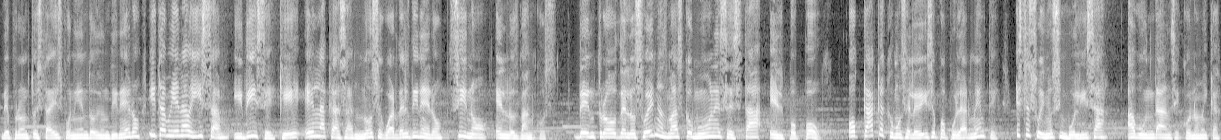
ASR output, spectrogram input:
de pronto está disponiendo de un dinero? Y también avisa y dice que en la casa no se guarda el dinero, sino en los bancos. Dentro de los sueños más comunes está el popó o caca como se le dice popularmente. Este sueño simboliza abundancia económica.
